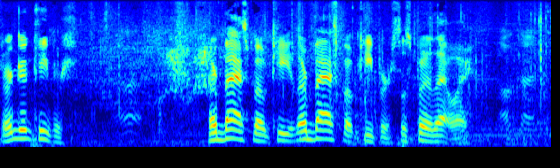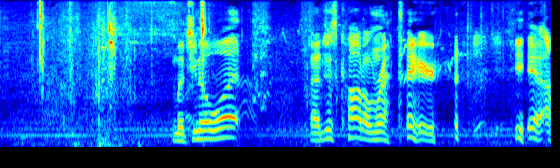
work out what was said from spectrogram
They're good keepers. They're bass boat keep. They're bass boat keepers. Let's put it that way. okay. But you know what? I just caught them right there. Did you? yeah.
